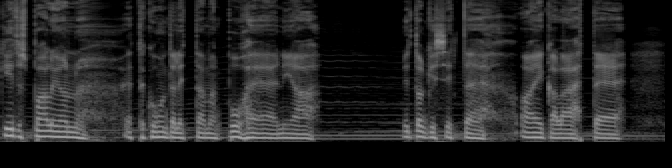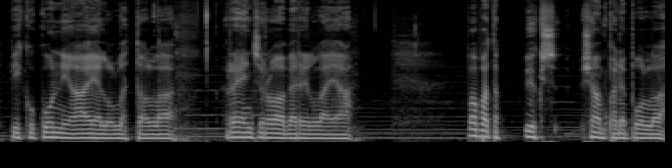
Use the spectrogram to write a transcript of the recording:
Kiitos paljon, että kuuntelit tämän puheen ja nyt onkin sitten aika lähteä pikku kunnia-ajelulle tuolla Range Roverilla ja popata yksi champagnepullo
